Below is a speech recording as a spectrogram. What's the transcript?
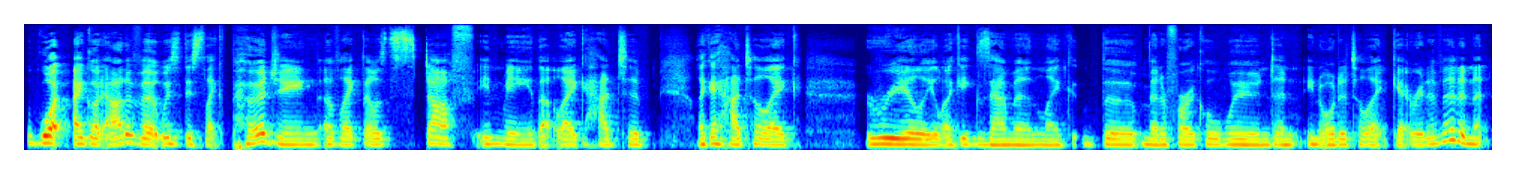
what I got out of it was this like purging of like there was stuff in me that like had to like I had to like really like examine like the metaphorical wound and in order to like get rid of it and it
